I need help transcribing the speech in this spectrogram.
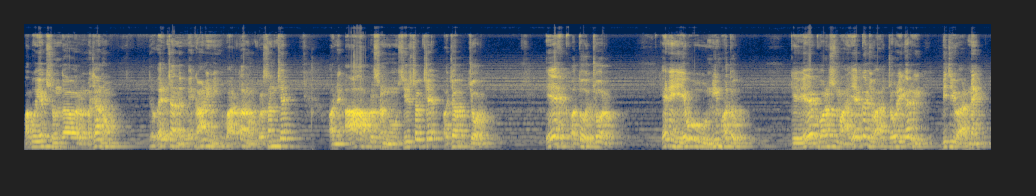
બાબુ એક સુંદર મજાનો ઝવેરચંદ મેઘાણીની વાર્તાનો પ્રસંગ છે અને આ પ્રસંગનું શીર્ષક છે અજબ ચોર. એક હતો ચોર. એને એવું નિયમ હતું કે એક વર્ષમાં એક જ વાર ચોરી કરવી બીજી વાર નહીં.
